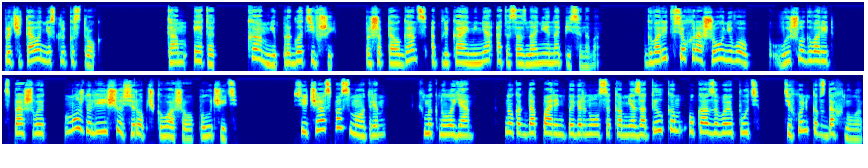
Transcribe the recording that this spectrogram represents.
прочитала несколько строк. «Там этот, камни проглотивший», — прошептал Ганс, отвлекая меня от осознания написанного. «Говорит, все хорошо у него, вышло, говорит. Спрашивает, можно ли еще сиропчика вашего получить? Сейчас посмотрим, хмыкнула я. Но когда парень повернулся ко мне затылком, указывая путь, тихонько вздохнула.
